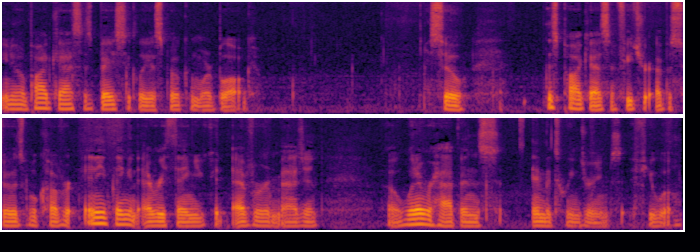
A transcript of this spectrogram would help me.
you know, a podcast is basically a spoken word blog. So, this podcast and future episodes will cover anything and everything you could ever imagine, uh, whatever happens in between dreams, if you will.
